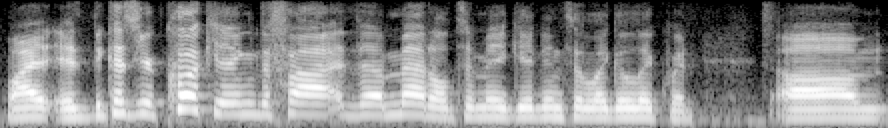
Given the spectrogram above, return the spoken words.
Why? It's because you're cooking the fi- the metal to make it into like a liquid. Um,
